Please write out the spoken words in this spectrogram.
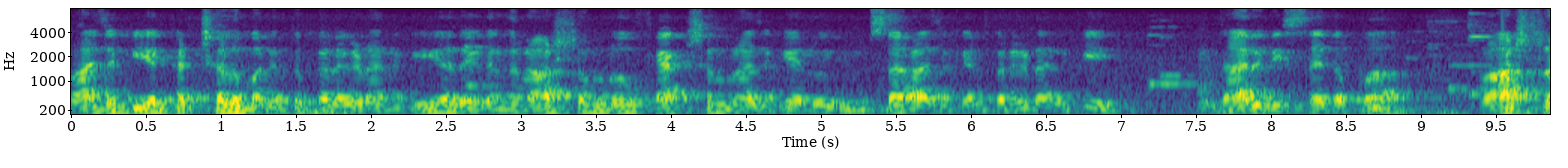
రాజకీయ కక్షలు మరింత పెరగడానికి అదేవిధంగా రాష్ట్రంలో ఫ్యాక్షన్ రాజకీయాలు హింసా రాజకీయాలు పెరగడానికి దారి తీస్తాయి తప్ప రాష్ట్ర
